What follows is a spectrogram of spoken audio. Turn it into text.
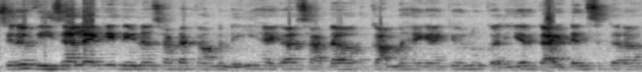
ਸਿਰਫ ਵੀਜ਼ਾ ਲੈ ਕੇ ਦੇਣਾ ਸਾਡਾ ਕੰਮ ਨਹੀਂ ਹੈਗਾ, ਸਾਡਾ ਕੰਮ ਹੈਗਾ ਕਿ ਉਹਨੂੰ ਕੈਰੀਅਰ ਗਾਈਡੈਂਸ ਕਰਾਂ।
